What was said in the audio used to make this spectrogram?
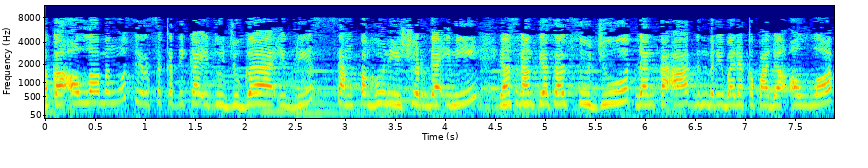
Maka Allah mengusir seketika itu juga iblis, sang penghuni surga ini yang senantiasa sujud dan taat dan beribadah kepada Allah.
